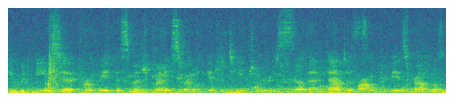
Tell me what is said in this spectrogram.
you would need to appropriate this much money so I could get the teachers. No, That, that doesn't seem problem. to be as problem.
